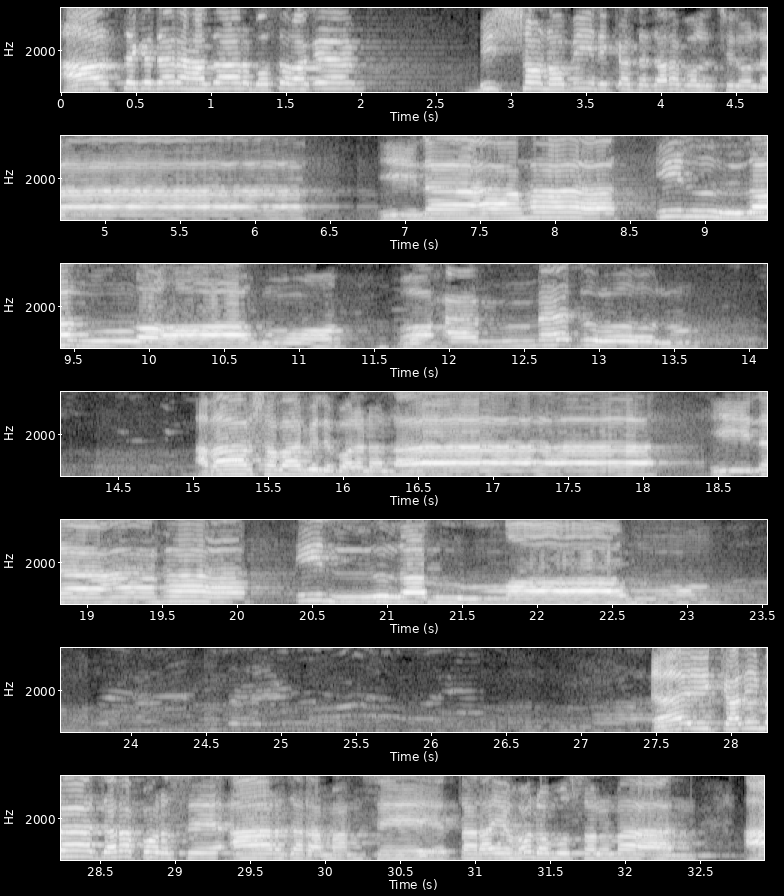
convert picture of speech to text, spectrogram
আজ থেকে দেড় হাজার বছর আগে বিশ্ব নবীর কাছে যারা বলছিল ইলাহা ইল্লাল্লাহু মুহাম্মাদুর আবার সবাই মিলে বলেন লা ইলাহা ইল্লাল্লাহু এই কালিমা যারা পড়ছে আর যারা মানছে, তারাই হলো মুসলমান।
